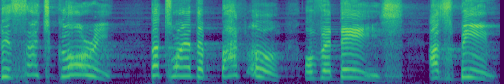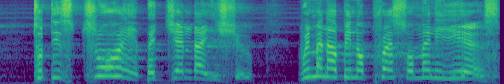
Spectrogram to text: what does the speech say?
There's such glory. That's why the battle of the days has been to destroy the gender issue. Women have been oppressed for many years,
